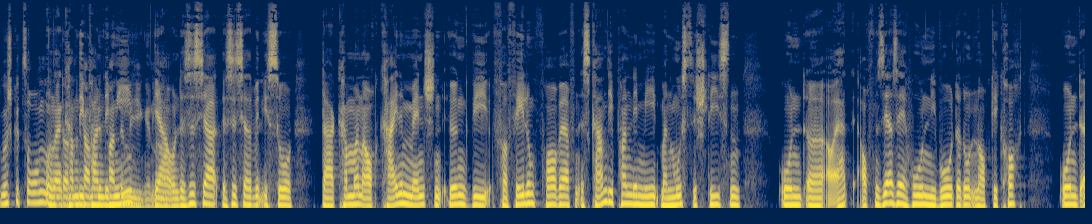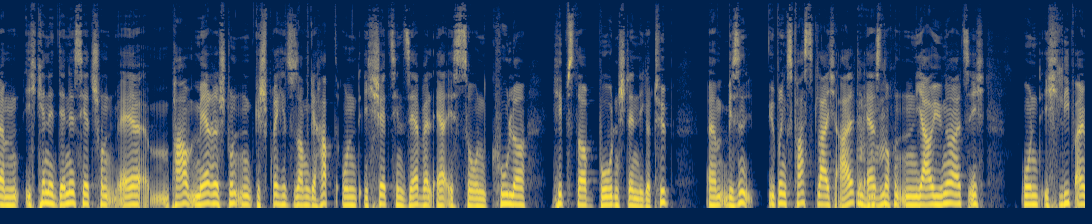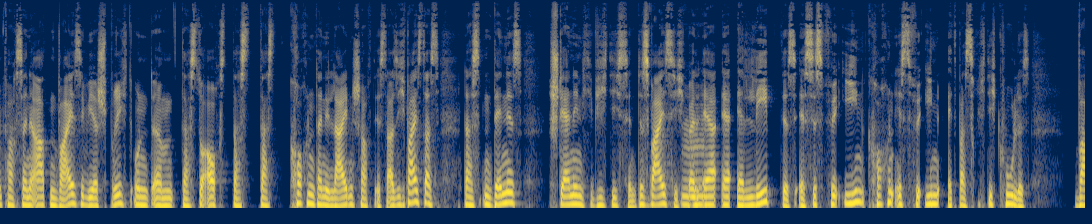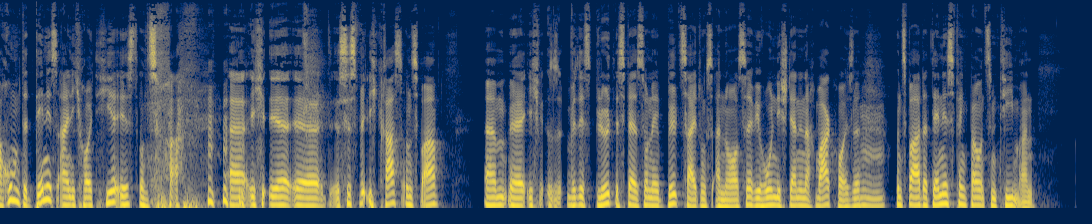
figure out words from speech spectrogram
durchgezogen Und dann, kam die Pandemie. genau. Ja, und es ist ja, es ist ja wirklich so, da kann man auch keinem Menschen irgendwie Verfehlung vorwerfen. Es kam die Pandemie, man musste schließen und äh, er hat auf einem sehr, sehr hohen Niveau dort unten auch gekocht. Und ähm, ich kenne Dennis jetzt schon äh, ein paar, mehrere Stunden Gespräche zusammen gehabt und ich schätze ihn sehr, weil er ist so ein cooler, hipster, bodenständiger Typ. Ähm, wir sind übrigens fast gleich alt. Er ist noch ein Jahr jünger als ich. Und ich liebe einfach seine Art und Weise, wie er spricht und ähm, dass du auch, dass das Kochen deine Leidenschaft ist. Also ich weiß, dass, dass Dennis Sterne nicht wichtig sind. Das weiß ich, weil er, er, er lebt es. Es ist für ihn, Kochen ist für ihn etwas richtig Cooles. Warum der Dennis eigentlich heute hier ist, und zwar, äh, ich, äh, äh, es ist wirklich krass, und zwar, ähm, äh, ich wird es blöd, es wäre so eine Bildzeitungsannonce, wir holen die Sterne nach Waghäusel. Und zwar, der Dennis fängt bei uns im Team an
